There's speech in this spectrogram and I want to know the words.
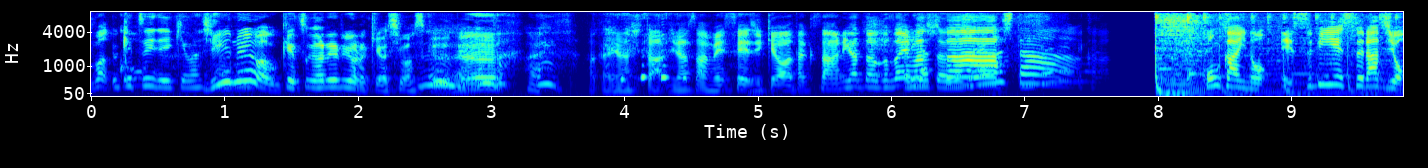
まあ、受け継いでいきましょう DNA は受け継がれるような気がしますけどね、うん。はい。わかりました。皆さんメッセージ今日はたくさんありがとうございました。ありがとうございました今回の SBS ラジオ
